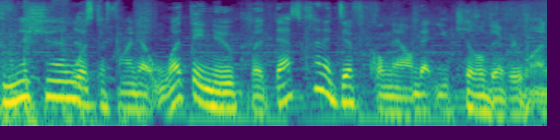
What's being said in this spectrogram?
The mission was to find out what they knew, but that's kind of difficult now that you killed everyone.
